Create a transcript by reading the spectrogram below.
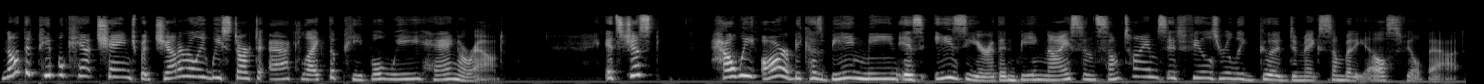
Not that people can't change, but generally we start to act like the people we hang around. It's just how we are because being mean is easier than being nice and sometimes it feels really good to make somebody else feel bad.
